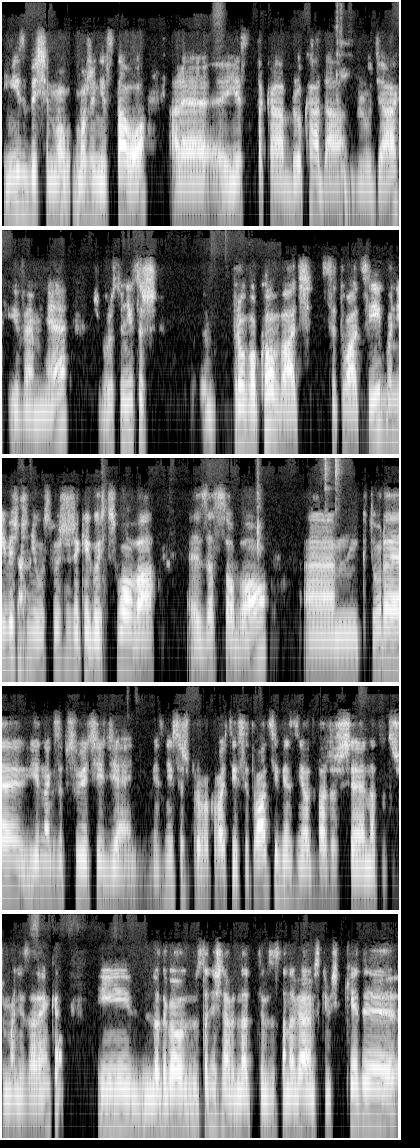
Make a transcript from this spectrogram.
i nic by się mo- może nie stało, ale jest taka blokada w ludziach i we mnie, że po prostu nie chcesz prowokować sytuacji, bo nie wiesz, Tak. czy nie usłyszysz jakiegoś słowa e, za sobą, em, które jednak zepsuje ci dzień. Więc nie chcesz prowokować tej sytuacji, więc nie odważasz się na to trzymanie za rękę. I dlatego ostatnio się nawet nad tym zastanawiałem z kimś, kiedy,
